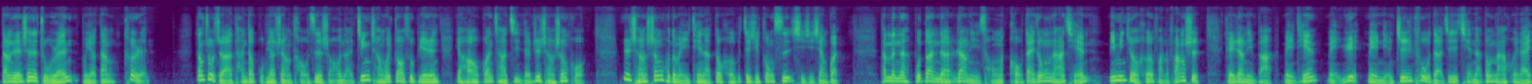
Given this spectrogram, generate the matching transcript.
当人生的主人，不要当客人。当作者啊谈到股票市场投资的时候呢，经常会告诉别人要好好观察自己的日常生活。日常生活的每一天呢，都和这些公司息息相关。他们呢，不断的让你从口袋中拿钱，明明就有合法的方式，可以让你把每天、每月、每年支付的这些钱呢，都拿回来。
